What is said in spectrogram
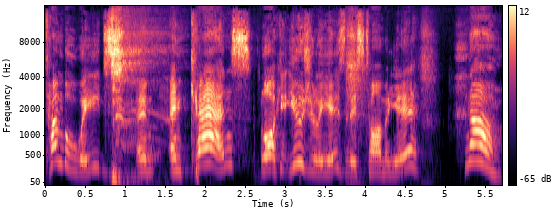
tumbleweeds and and cans like it usually is this time of year. No,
